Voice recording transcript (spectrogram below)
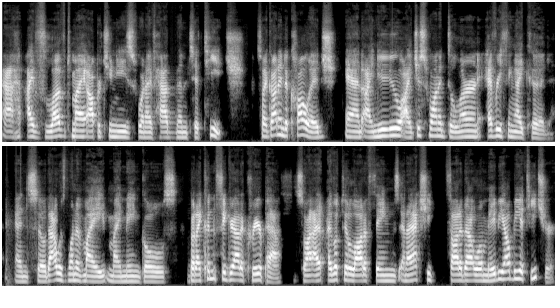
I've loved my opportunities when I've had them to teach. So I got into college and I knew I just wanted to learn everything I could. And so that was one of my my main goals. But I couldn't figure out a career path. So I, I looked at a lot of things and I actually thought about, well, maybe I'll be a teacher.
